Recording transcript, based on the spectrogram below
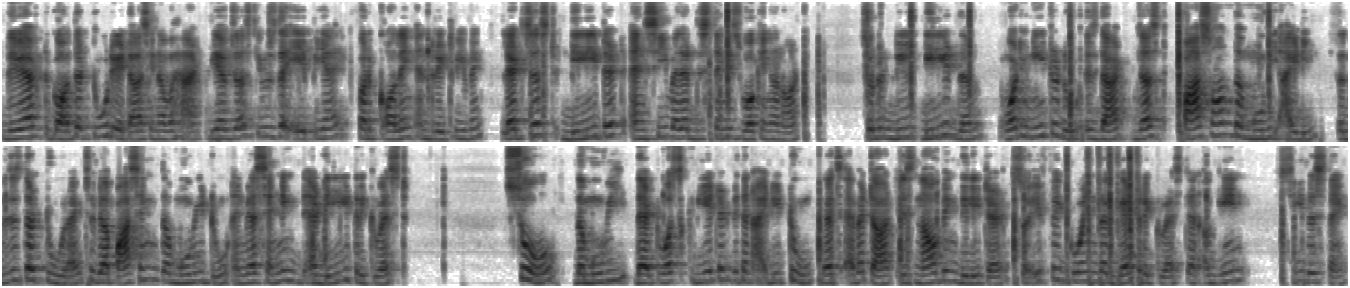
we have got the two datas in our hand. We have just used the API for calling and retrieving. Let's just delete it and see whether this thing is working or not. So to de delete them what you need to do is that just pass on the movie ID so this is the two right? So we are passing the movie to and we are sending a delete request so the movie that was created with an id 2 that's avatar is now being deleted. So if we go in the get request and again see this thing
